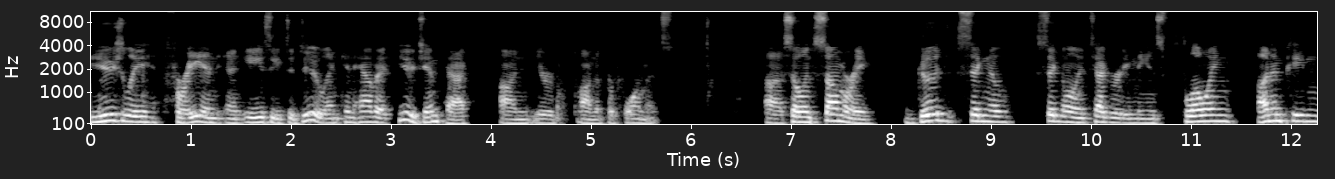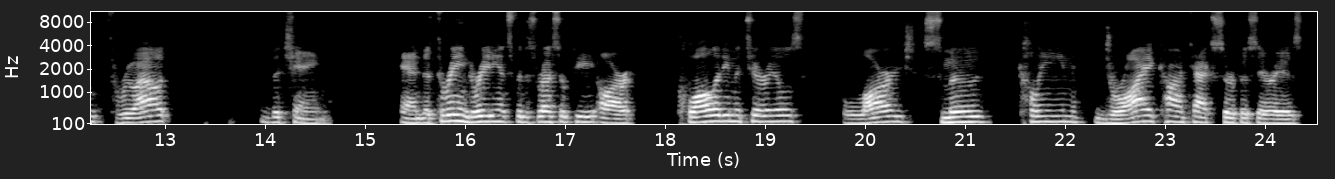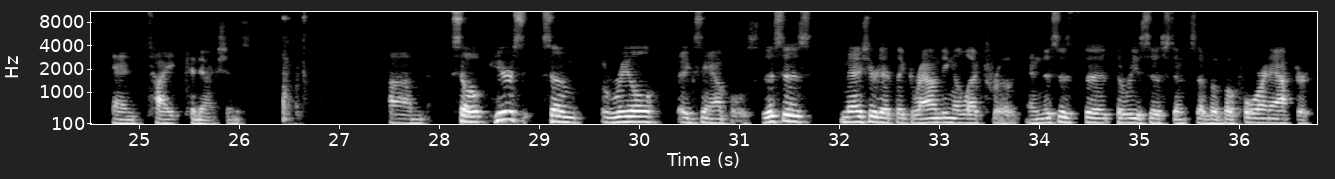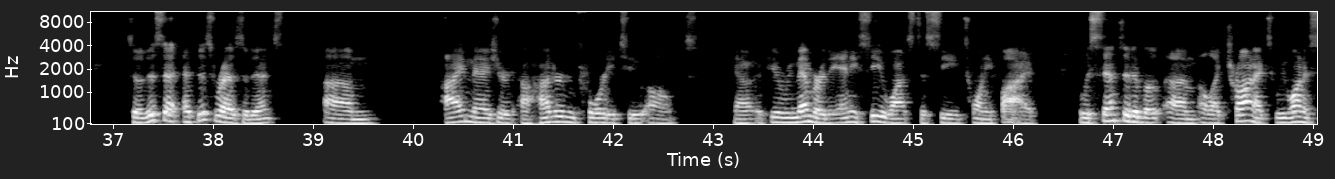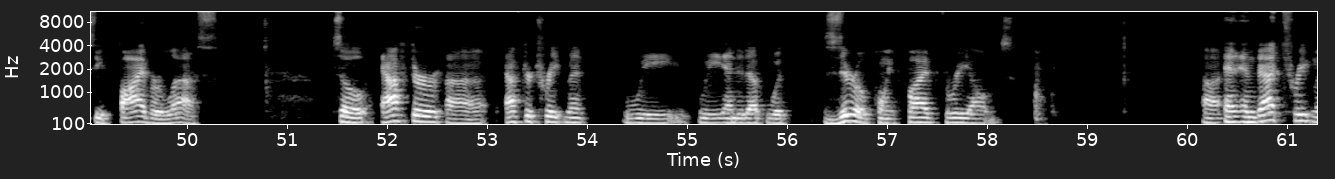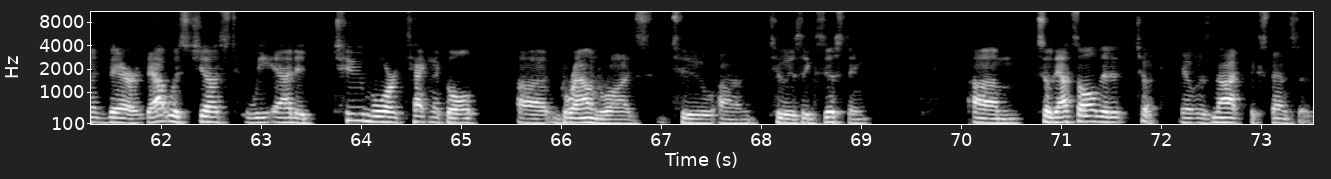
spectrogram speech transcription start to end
usually free and, and easy to do and can have a huge impact on your on the performance. Uh, so in summary, good signal signal integrity means flowing unimpeded throughout the chain. And the three ingredients for this recipe are quality materials, large, smooth, clean, dry contact surface areas, and tight connections. Um, so here's some real examples. This is measured at the grounding electrode, and this is the, the resistance of a before and after. So this at, at this residence, um, I measured 142 ohms. Now, if you remember, the NEC wants to see 25. With sensitive um, electronics, we want to see five or less. So after uh, after treatment, we we ended up with 0.53 ohms. Uh, and, and that treatment there, that was just, we added two more technical uh, ground rods to, um, to his existing. Um, so that's all that it took. It was not expensive.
